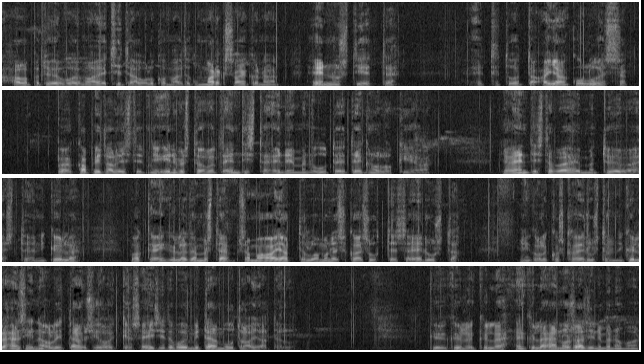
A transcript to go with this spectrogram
halpatyövoimaa etsitään ulkomailta, kun Marx aikanaan ennusti, että, että tuota, ajan kuluessa kapitalistit niin investoivat entistä enemmän uuteen teknologiaan ja entistä vähemmän työväestöä, niin kyllä, vaikka en kyllä tämmöistä samaa ajattelua monessakaan suhteessa edusta, niin kuin ole koskaan edustanut, niin kyllähän siinä oli täysin oikeassa. Ei siitä voi mitään muuta ajatella. Kyllä, kyllä, kyllä, kyllä hän osasi nimenomaan,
